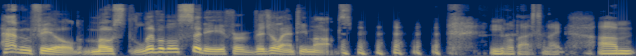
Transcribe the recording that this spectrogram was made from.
Haddonfield, most livable city for vigilante mobs. Evil dies tonight. Um,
